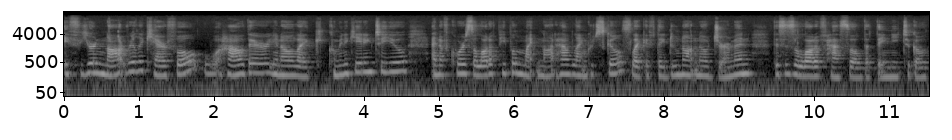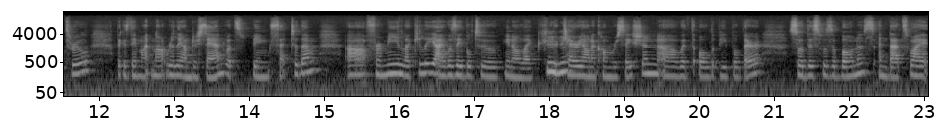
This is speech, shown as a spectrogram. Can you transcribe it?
if you're not really careful how they're you know like communicating to you, and of course a lot of people might not have language skills. Like if they do not know German, this is a lot of hassle that they need to go through because they might not really understand what's being said to them. Uh, for me, luckily, I was able to you know like mm-hmm. carry on a conversation uh, with all the people there so this was a bonus and that's why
